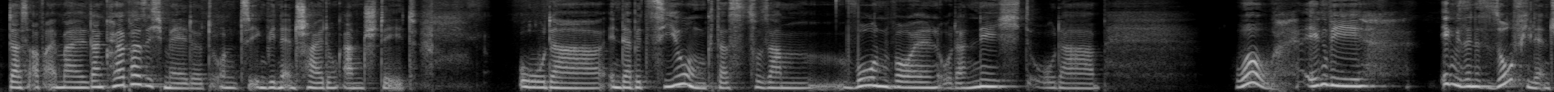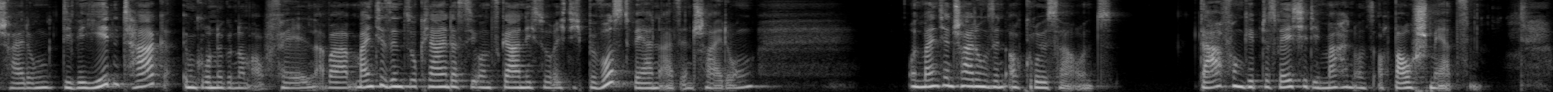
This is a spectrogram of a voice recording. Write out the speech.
dass auf einmal dein Körper sich meldet und irgendwie eine Entscheidung ansteht oder in der Beziehung das zusammen wohnen wollen oder nicht oder wow, irgendwie irgendwie sind es so viele Entscheidungen, die wir jeden Tag im Grunde genommen auch fällen, aber manche sind so klein, dass sie uns gar nicht so richtig bewusst werden als Entscheidungen. Und manche Entscheidungen sind auch größer und davon gibt es welche, die machen uns auch Bauchschmerzen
